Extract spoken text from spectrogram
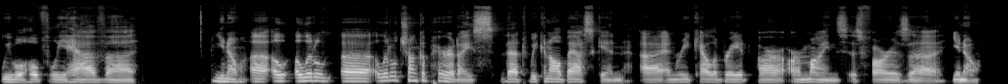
we will hopefully have uh, you know, uh, a, a, little uh, a little chunk of paradise that we can all bask in uh, and recalibrate our, our minds as far as uh, you know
